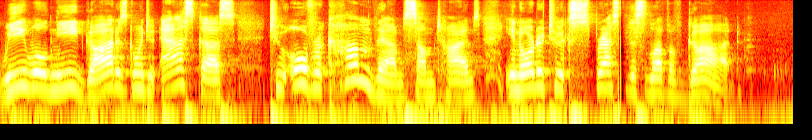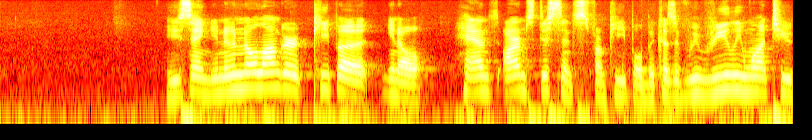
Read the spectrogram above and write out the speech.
we will need, God is going to ask us to overcome them sometimes in order to express this love of God. He's saying you know, no longer keep a, you know, hands arms distance from people because if we really want to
